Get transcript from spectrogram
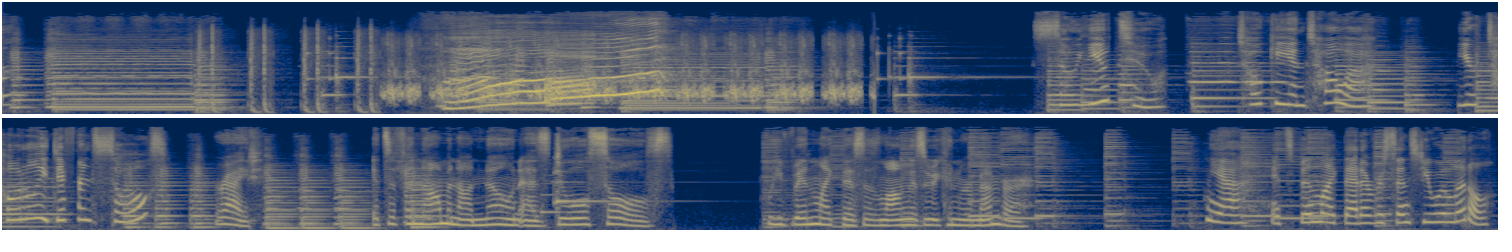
So you two, Toki and Towa, you're totally different souls? Right. It's a phenomenon known as dual souls. We've been like this as long as we can remember. Yeah, it's been like that ever since you were little.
